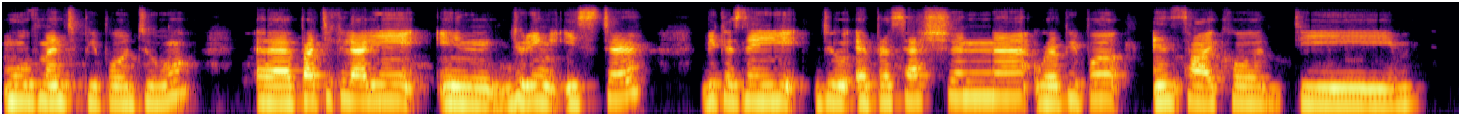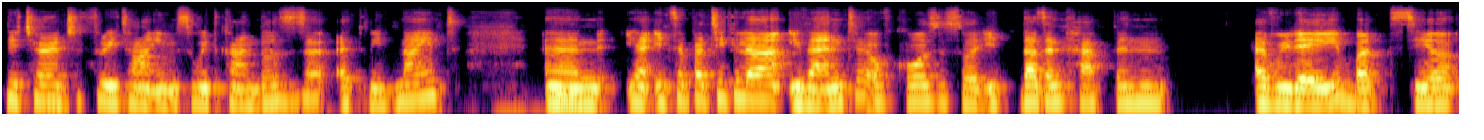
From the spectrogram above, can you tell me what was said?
movement people do, uh, particularly in during Easter, because they do a procession uh, where people encircle the the church three times with candles at midnight. Hmm. And mm. yeah, it's a particular event, of course, so it doesn't happen every day, but still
